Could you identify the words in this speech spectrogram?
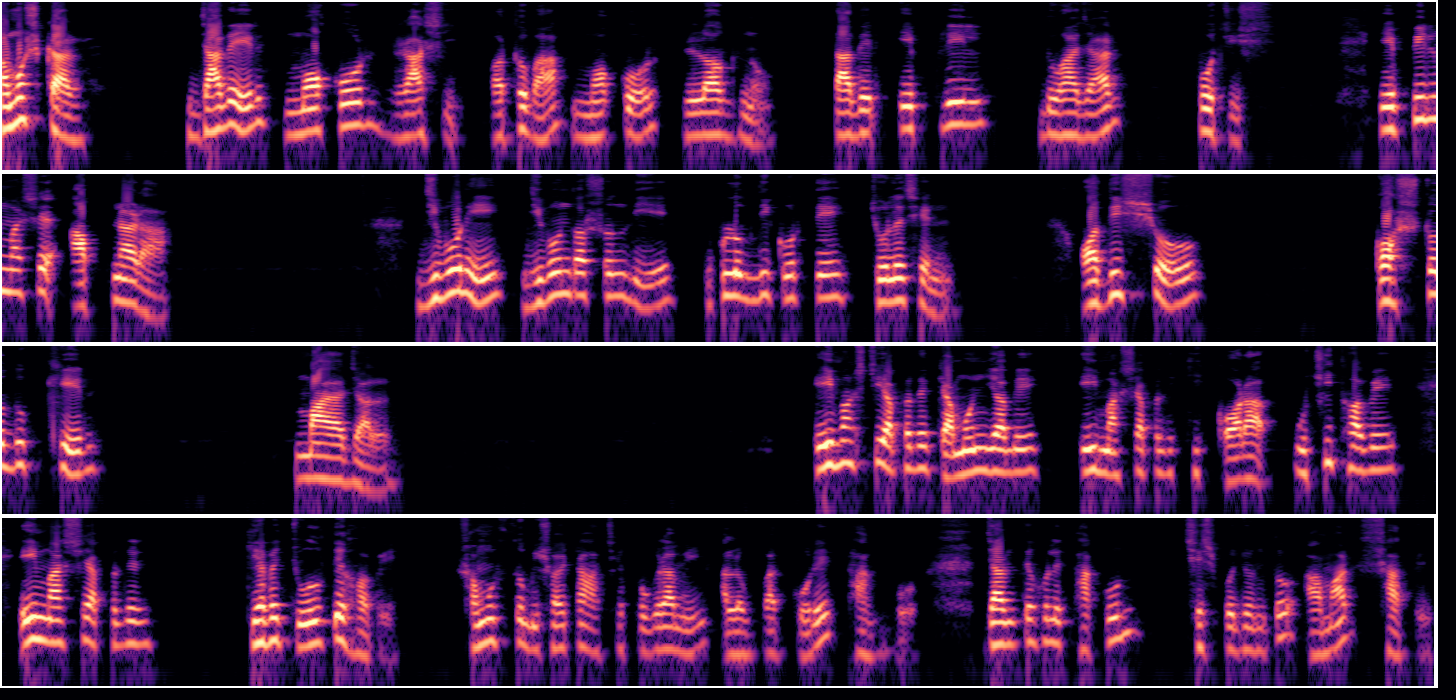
নমস্কার। যাদের মকর রাশি অথবা মকর লগ্ন, তাদের এপ্রিল দু হাজার পঁচিশ। এপ্রিল মাসে আপনারা জীবনে জীবন দর্শন দিয়ে উপলব্ধি করতে চলেছেন। অদৃশ্য কষ্ট দুঃখের মায়াজাল। এই মাসটি আপনাদের কেমন যাবে? এই মাসে আপনাদের কি করা উচিত হবে? এই মাসে আপনাদের কীভাবে চলতে হবে? সমস্ত বিষয়টা আজকের প্রোগ্রামে আলোকপাত করে থাকব। জানতে হলে থাকুন। শেষ পর্যন্ত আমার সাথে।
